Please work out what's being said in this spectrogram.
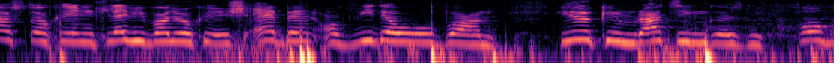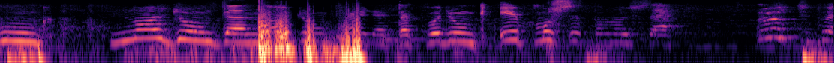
Sziasztok, én itt Levi vagyok, és ebben a videóban Hilkim racingozni fogunk. Nagyon, de nagyon fejlettek vagyunk. Épp most szedtem össze 50,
